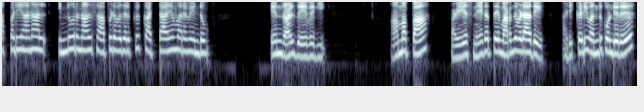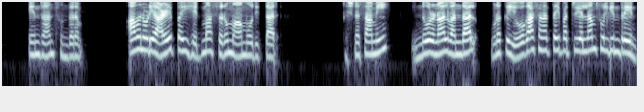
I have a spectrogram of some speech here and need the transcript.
அப்படியானால் இன்னொரு நாள் சாப்பிடுவதற்கு கட்டாயம் வர வேண்டும். என்றாள் தேவகி. ஆமப்பா பழைய சிநேகத்தை மறந்துவிடாதே. அடிக்கடி வந்து கொண்டிரு என்றான் சுந்தரம். அவனுடைய அழைப்பை ஹெட்மாஸ்டரும் ஆமோதித்தார். கிருஷ்ணசாமி இன்னொரு நாள் வந்தால் உனக்கு யோகாசனத்தை பற்றியெல்லாம் சொல்கின்றேன்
